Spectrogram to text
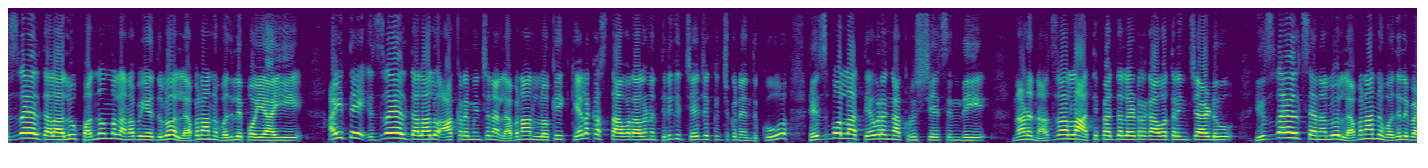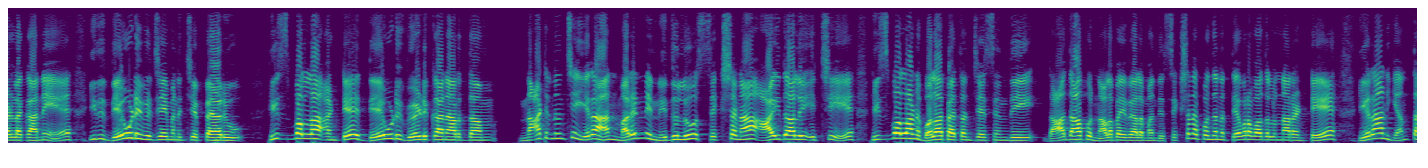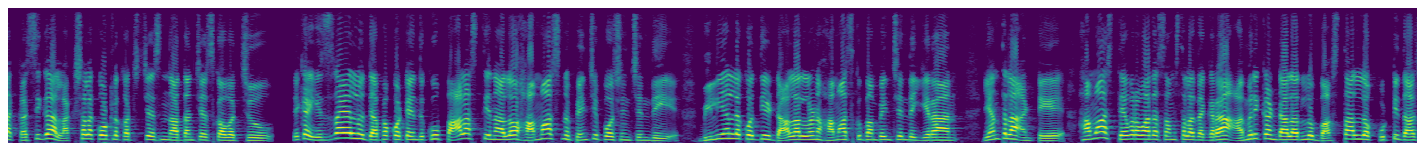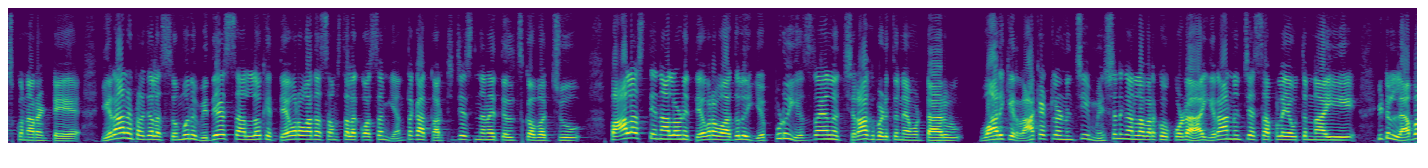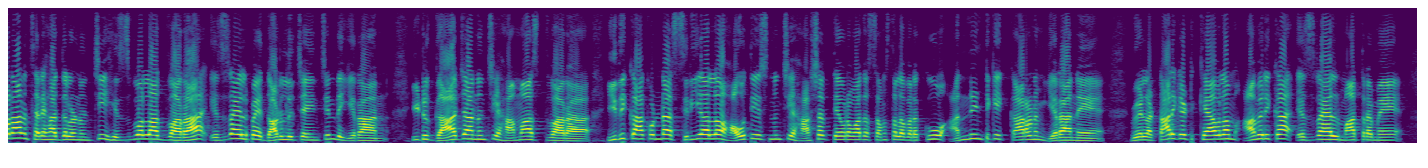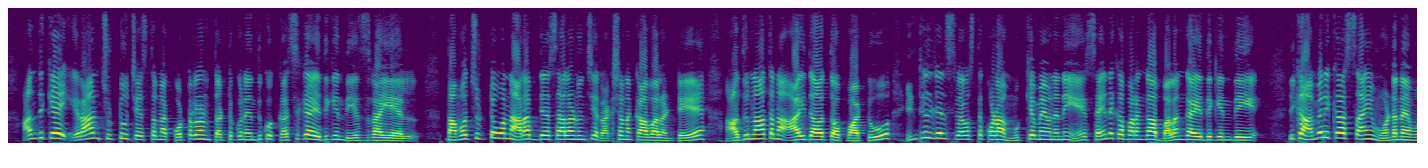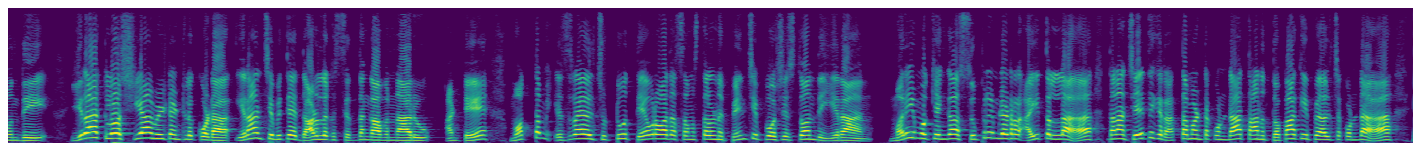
ఇజ్రాయెల్ దళాలు పంతొమ్మిది వందల ఎనభై ఐదులో లెబనాన్ వదిలిపోయాయి. అయితే ఇజ్రాయెల్ దళాలు ఆక్రమించిన లెబనాన్లోకి కీలక స్థావరాలను తిరిగి చేజెక్కించుకునేందుకు హిజ్బోల్లా తీవ్రంగా కృషి చేసింది. నాడు నజరాల్లా అతిపెద్ద లీడర్గా అవతరించాడు. ఇజ్రాయెల్ సేనలు లెబనాన్ను వదిలి వెళ్ళగానే ఇది దేవుడి విజయమని చెప్పారు. హిజ్బుల్లా అంటే దేవుడి వేడుక అని అర్థం. నాటి నుంచి ఇరాన్ మరిన్ని నిధులు శిక్షణ ఆయుధాలు ఇచ్చి హిజ్బుల్లాను బలోపేతం చేసింది. దాదాపు నలభై వేల మంది శిక్షణ పొందిన తీవ్రవాదులున్నారంటే ఇరాన్ ఎంత కసిగా లక్షల కోట్లు ఖర్చు చేసిందో అర్థం చేసుకోవచ్చు. ఇక ఇజ్రాయెల్ను దెబ్బ కొట్టేందుకు పాలస్తీనాలో హమాస్ను పెంచి పోషించింది. బిలియన్ల కొద్దీ డాలర్లను హమాస్కు పంపించింది ఇరాన్. ఎంతలా అంటే హమాస్ తీవ్రవాద సంస్థల దగ్గర అమెరికన్ డాలర్లు బస్తాల్లో కుట్టి దాచుకున్నారంటే ఇరాన్ ప్రజల సొమ్మును విదేశాల్లోకి తీవ్రవాద సంస్థల కోసం ఎంతగా ఖర్చు చేసిందనే తెలుసుకోవచ్చు. పాలస్తీనాలోని తీవ్రవాదులు ఎప్పుడూ ఇజ్రాయెల్ను చిరాకు పెడుతూనే ఉంటారు. వారికి రాకెట్ల నుంచి మిషన్ గన్ల వరకు కూడా ఇరాన్ నుంచే సప్లై అవుతున్నాయి. ఇటు లెబనాన్ సరిహద్దుల నుంచి హిజ్బుల్లా ద్వారా ఇజ్రాయెల్పై దాడులు చేయించింది ఇరాన్. ఇటు గాజా నుంచి హమాస్ ద్వారా. ఇది కాకుండా సిరియాలో హౌతీస్ నుంచి హషద్ తీవ్రవాద సంస్థల వరకు అన్నింటికీ కారణం ఇరానే. వీళ్ళ టార్గెట్ కేవలం అమెరికా ఇజ్రాయెల్ మాత్రమే. అందుకే ఇరాన్ చుట్టూ చేస్తున్న కుట్రలను తట్టుకునేందుకు కసిగా ఎదిగింది ఇజ్రాయెల్. తమ చుట్టూ ఉన్న అరబ్ దేశాల నుంచి రక్షణ కావాలంటే అధునాతన ఆయుధాలతో పాటు ఇంటెలిజెన్స్ వ్యవస్థ కూడా ముఖ్యమేనని సైనిక పరంగా బలంగా ఎదిగింది. ఇక అమెరికా సాయం ఉండనే ఉంది. ఇరాక్లో షియా మిలిటెంట్లు కూడా ఇరాన్ చెబితే దాడులకు సిద్ధంగా ఉన్నారు. అంటే మొత్తం ఇజ్రాయెల్ చుట్టూ తీవ్రవాద సంస్థలను పెంచి పోషిస్తోంది ఇరాన్. మరీ ముఖ్యంగా సుప్రీం లీడర్ అయితుల్లా తన చేతికి రక్తమంటకుండా తాను తుపాకీ పేల్చకుండా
